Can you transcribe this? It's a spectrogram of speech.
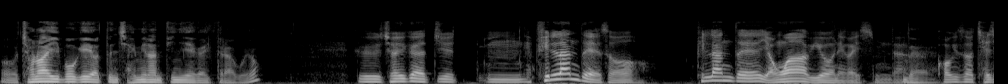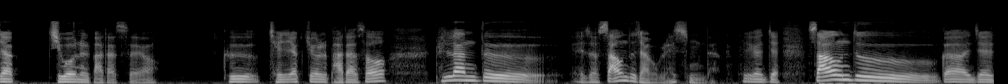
어, 전화위복의 어떤 재미난 뒷얘기가 있더라고요. 그, 저희가 이제, 음, 핀란드에서, 핀란드에 영화위원회가 있습니다. 네. 거기서 제작 지원을 받았어요. 그 제작 지원을 받아서 핀란드에서 사운드 작업을 했습니다. 저희가 이제 사운드가 이제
